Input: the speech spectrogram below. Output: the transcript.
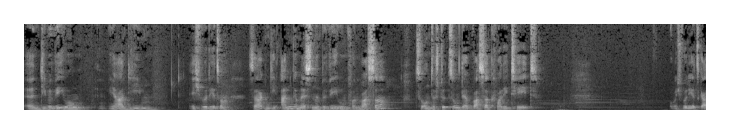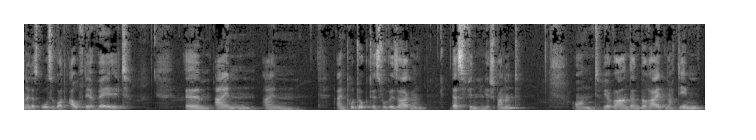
äh, die Bewegung, ja, die, ich würde jetzt mal sagen, die angemessene Bewegung von Wasser zur Unterstützung der Wasserqualität. Ich würde jetzt gerne das große Wort auf der Welt ähm, ein, ein, ein Produkt ist, wo wir sagen, das finden wir spannend. Und wir waren dann bereit, nachdem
